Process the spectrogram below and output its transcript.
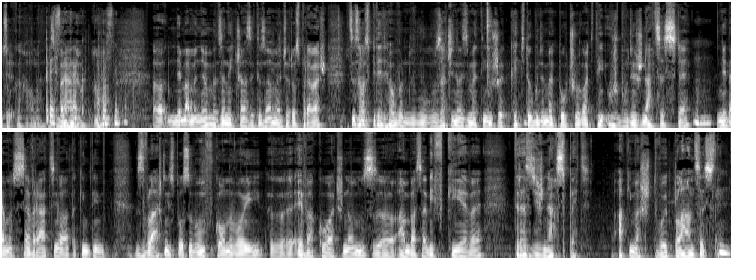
údzokách, ale presne zbraňou. Tak, presne tak. Uh, nemáme neobmedzený čas, je to zaujímavé, čo rozprávaš. Chcem sa vás spýtať, hovor, začínali sme tým, že keď to budeme počúvať, ty už budeš na ceste. Uh-huh. Nedávno si sa vrátila takým tým zvláštnym spôsobom v konvoji e, evakuačnom z ambasády v Kieve. Teraz ideš naspäť. Aký máš tvoj plán cesty?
